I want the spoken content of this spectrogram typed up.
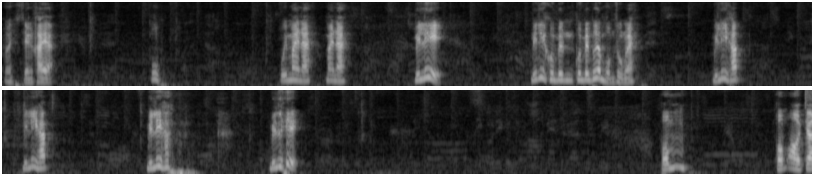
เฮ้ย เสียงใครอะอู้อุ้ยไม่นะ ไม่นะ บิลลี่ บิลลี่คุณเป็นคุณเป็นเพื่อนผมถูกไหมบิลลี่ครับ บิลลี่ครับ บิลลี่ครับ บิลลี่ ผม ผมออกจะ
